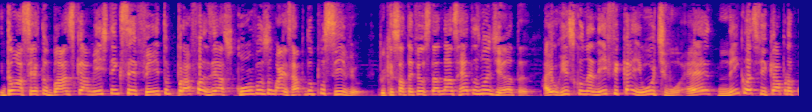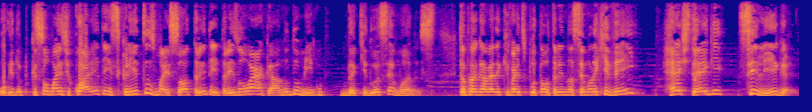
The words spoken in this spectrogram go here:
Então o acerto basicamente tem que ser feito para fazer as curvas o mais rápido possível, porque só ter velocidade nas retas não adianta. Aí o risco não é nem ficar em último, é nem classificar para a corrida, porque são mais de 40 inscritos, mas só 33 vão largar no domingo daqui duas semanas. Então para a galera que vai disputar o treino na semana que vem, hashtag se liga.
